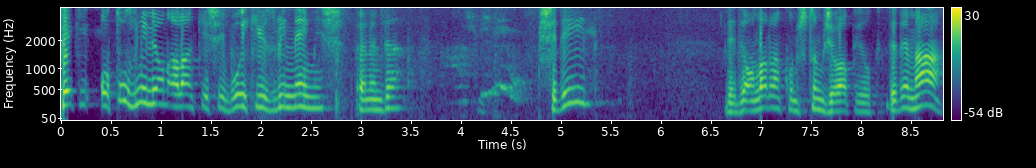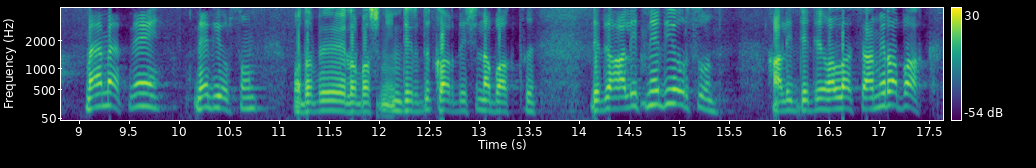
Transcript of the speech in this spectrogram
Peki 30 milyon alan kişi bu 200 bin neymiş önünde? Bir şey değil. Dedi onlarla konuştuğum cevap yok. Dedim ha Mehmet ne? Ne diyorsun? O da böyle başını indirdi kardeşine baktı. Dedi Halit ne diyorsun? Halit dedi Allah Samir'e bak.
